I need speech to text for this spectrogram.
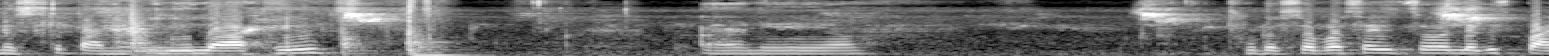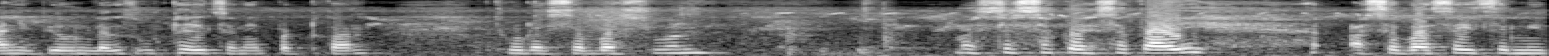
मस्त पाणी पिलेलं आहे. आणि थोडंसं बसायचं लगेच पाणी पिऊन लगेच उठायचं नाही पटकन. थोडंसं बसून मस्त सकाळी सकाळी असं बसायचं मी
